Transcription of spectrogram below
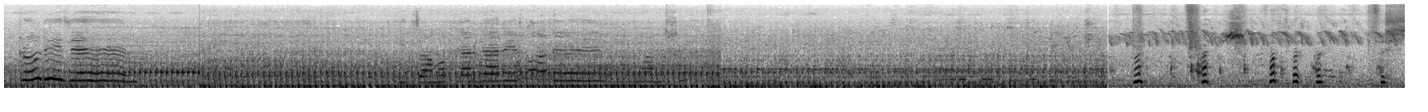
petrol dizel Gitsamos cargar el model Hah, hah, hah, hah, hah.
